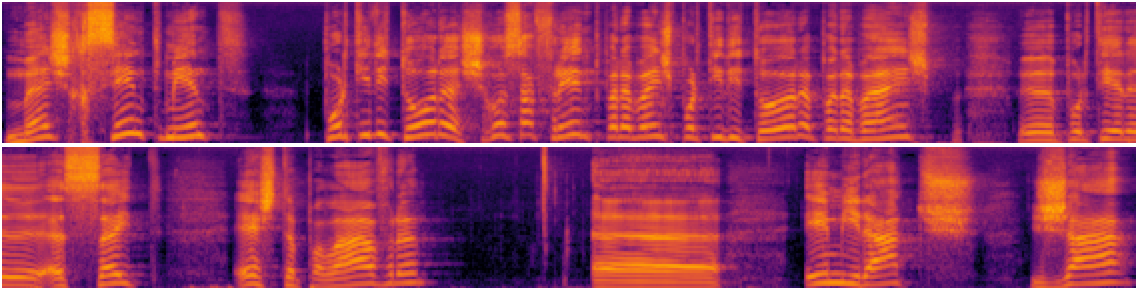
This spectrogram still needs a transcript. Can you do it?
Mas recentemente, Porto Editora chegou-se à frente. Parabéns, Porto Editora, parabéns eh, por ter eh, aceito esta palavra. Ah, Emiratos já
